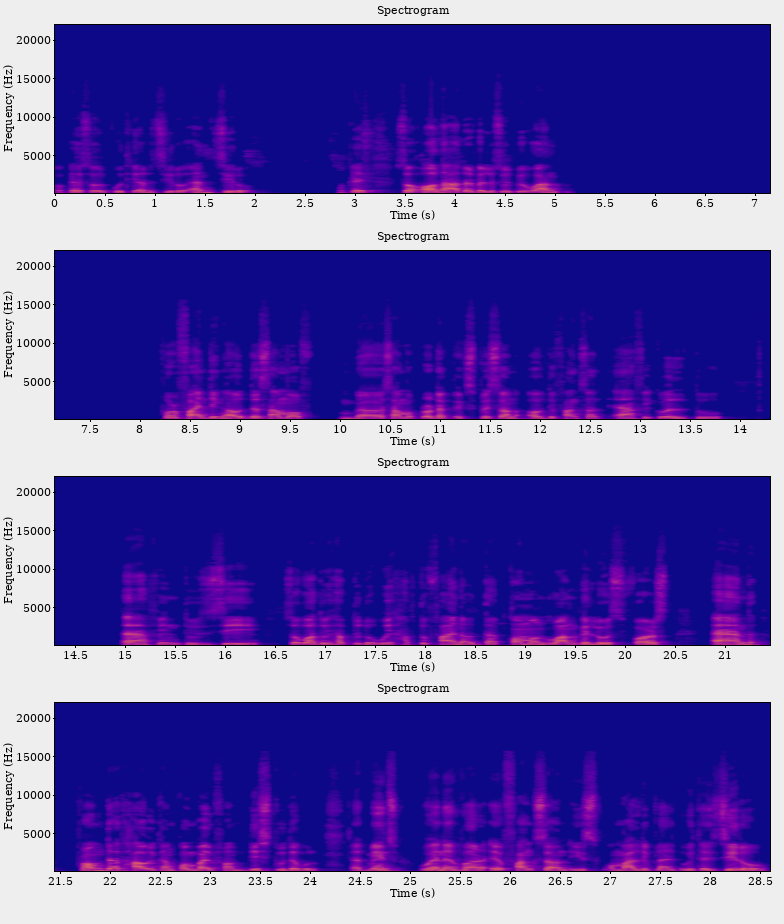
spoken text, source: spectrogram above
Okay so we'll put here 0 and 0 okay so all the other values will be 1 for finding out the sum of uh, sum of product expression of the function f equal to f into z so what we have to do we have to find out the common one values first and from that how we can combine from this two table. That means whenever a function is multiplied with a zero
